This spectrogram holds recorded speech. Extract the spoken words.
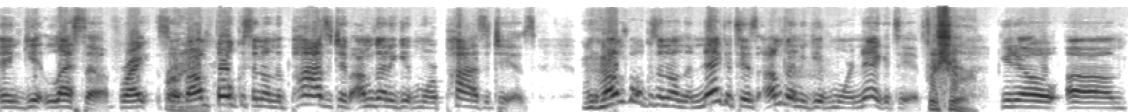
and get less of, right? So if I'm focusing on the positive, I'm going to get more positives. But if mm-hmm. I'm focusing on the negatives, I'm going to get more negative. For sure. You know, um,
